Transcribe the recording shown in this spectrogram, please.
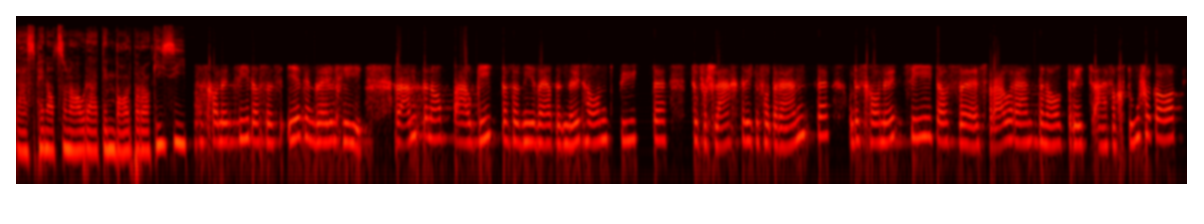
Die SP-Nationalrätin Barbara Gysi. Es kann nicht sein, dass es irgendwelche Rentenabbau gibt. Also wir werden nicht Hand bieten zu Verschlechterungen der Rente. Und es kann nicht sein, dass äh, das Frauenrentenalter jetzt einfach aufgeht.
